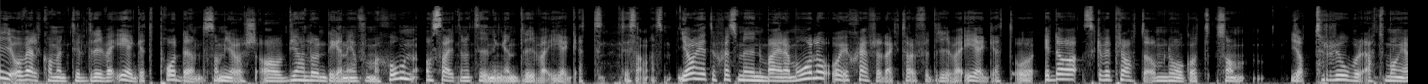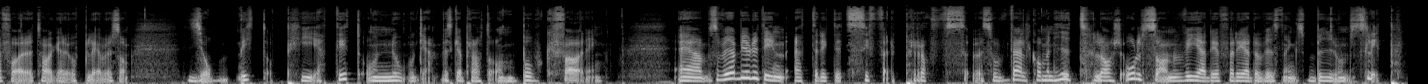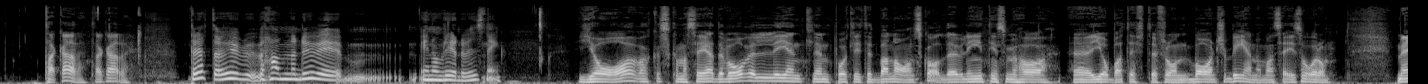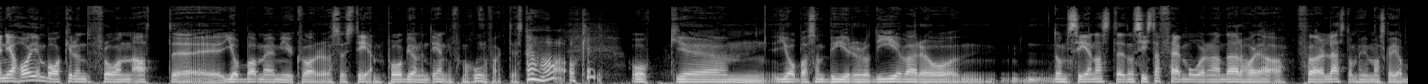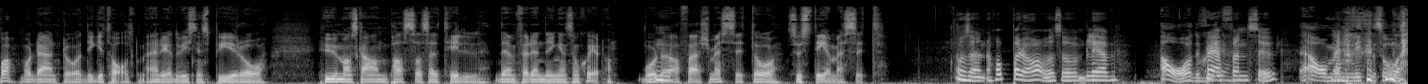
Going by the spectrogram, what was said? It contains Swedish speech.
Hej och välkommen till Driva eget-podden som görs av Björn Lundén Information och sajten och tidningen Driva eget tillsammans. Jag heter Jasmine Bayramolo och är chefredaktör för Driva eget och idag ska vi prata om något som jag tror att många företagare upplever som jobbigt och petigt och noga. Vi ska prata om bokföring. Eh, så vi har bjudit in ett riktigt sifferproffs. Så välkommen hit Lars Olsson, VD för redovisningsbyrån Slip. Tackar, tackar. Berätta, hur hamnade du i, inom redovisning? Ja, vad ska man säga? Det var väl egentligen på ett litet bananskal. Det är väl ingenting som jag har eh, jobbat efter från barnsben om man säger så då. Men jag har ju en bakgrund från att eh, jobba med mjukvaror och system på Björn Lundén Information faktiskt. Jaha, okej. Okay. Och eh, jobba som byrårådgivare och de senaste, de sista fem åren där har jag föreläst om hur man ska jobba modernt och digitalt med en redovisningsbyrå hur man ska anpassa sig till den förändringen som sker då. Både mm. affärsmässigt och systemmässigt. Och sen hoppar du av och så blev ja, det chefen blev... sur? Ja, men lite så.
